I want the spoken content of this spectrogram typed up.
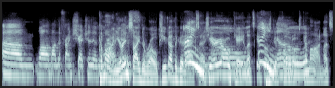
um, while I'm on the front stretch of the. Come on, you're inside the ropes. You got the good access. You're, you're okay. Let's get those good know. photos. Come on, let's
